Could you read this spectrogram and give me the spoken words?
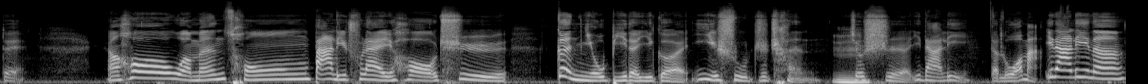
对。然后我们从巴黎出来以后，去更牛逼的一个艺术之城，嗯，就是意大利的罗马。意大利呢，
